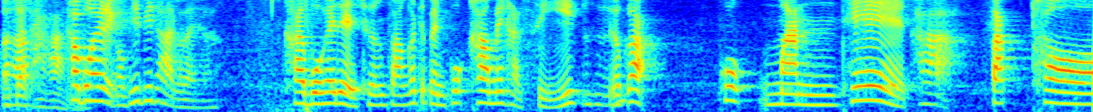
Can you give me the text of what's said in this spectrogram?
ก็จะทานคาร์โบไฮเดรตของพี่พี่ทานอะไรคะคาร์โบไฮเดรตเชิงซ้อนก็จะเป็นพวกข้าวไม่ขัดสีอือฮึแล้วก็พวกมันเทศค่ะ ฟักทอง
